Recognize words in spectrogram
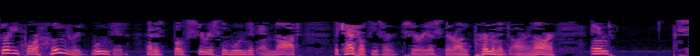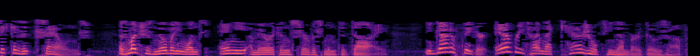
3,400 wounded, that is both seriously wounded and not. The casualties are serious, they're on permanent R&R, and sick as it sounds, as much as nobody wants any American servicemen to die, you gotta figure every time that casualty number goes up,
